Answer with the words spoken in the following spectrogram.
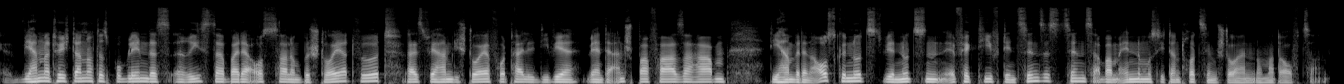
Wir haben natürlich dann noch das Problem, dass Riester bei der Auszahlung besteuert wird. Das heißt, wir haben die Steuervorteile, die wir während der Ansparphase haben, die haben wir dann ausgenutzt. Wir nutzen effektiv den Zinseszins, aber am Ende muss ich dann trotzdem Steuern nochmal draufzahlen.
